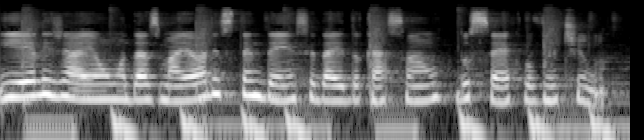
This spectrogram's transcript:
e ele já é uma das maiores tendências da educação do século XXI.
